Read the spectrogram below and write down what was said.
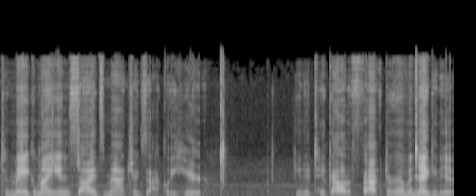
to make my insides match exactly here? I need to take out a factor of a negative.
